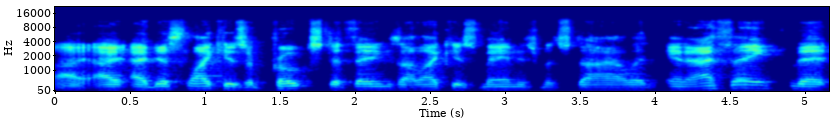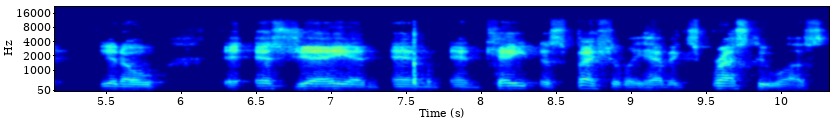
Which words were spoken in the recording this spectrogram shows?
I, I, just like his approach to things. I like his management style, and and I think that you know, SJ and and and Kate especially have expressed to us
